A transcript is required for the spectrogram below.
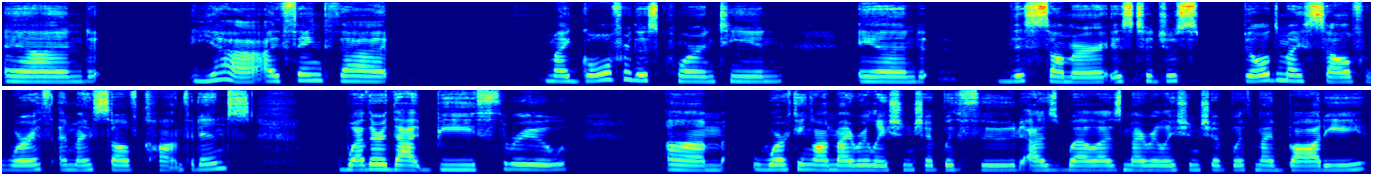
and yeah i think that my goal for this quarantine and this summer is to just build my self worth and my self confidence, whether that be through um, working on my relationship with food as well as my relationship with my body.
